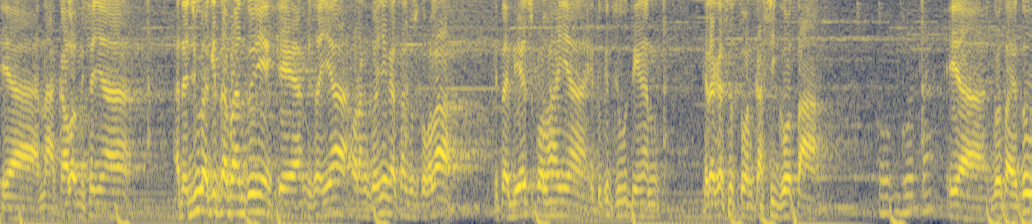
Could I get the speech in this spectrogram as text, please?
ya nah kalau misalnya ada juga kita bantu nih kayak misalnya orang tuanya nggak sanggup sekolah kita biaya sekolahnya itu kita sebut dengan gerakan sentuhan kasih gota gota? Iya, gota itu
